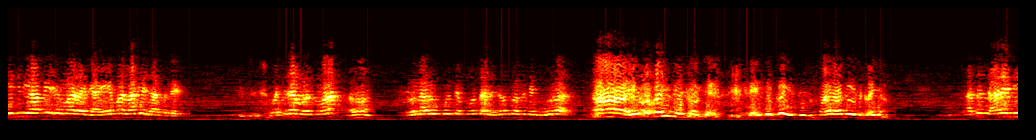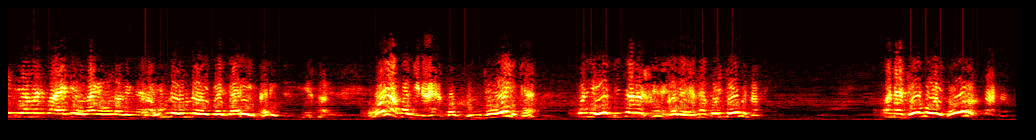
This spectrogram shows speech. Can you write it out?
દીકરી આપી છે મહારાજા એમાં લાગે જ આપણે. મહારાજે કહ્યું ઊંડો ઊંડો ખરી. હોય આમાં ના કોઈ સમજુ હોય છે. પણ એ બિચારા શું કરે? એને કોઈ જોગ નથી. અને જોગ હોય તો ઓળખતા નથી.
